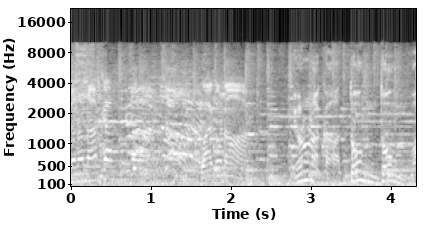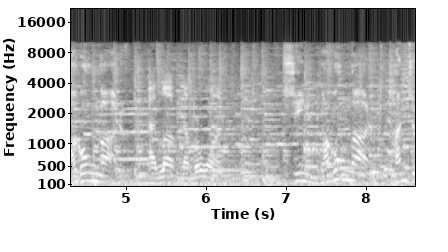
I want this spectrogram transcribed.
世の中ワゴンアール世の中どんどんワゴンアール I love number one 新ワゴンアール誕生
